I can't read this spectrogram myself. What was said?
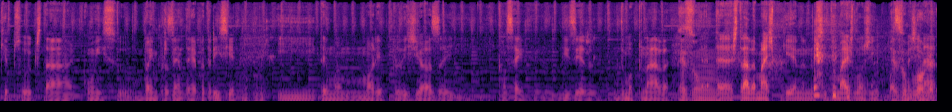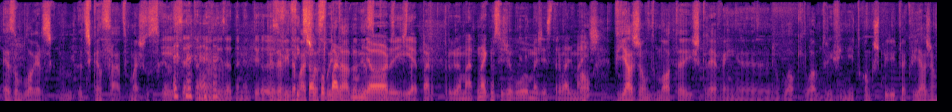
que a pessoa que está com isso bem presente é a Patrícia uhum. e tem uma memória prodigiosa e consegue dizer de uma penada um... a, a, estrada mais pequena, no sítio mais longínquo que possa és um imaginar. Blogger, és um blogger descansado, mais sossegado. Exatamente, exatamente. Eu Tens a vida mais só facilitada com a parte melhor e a parte de programar. Não é que não seja boa, mas esse trabalho mais... Bom, viajam de moto e escrevem uh, no blog Quilómetro Infinito. Com que espírito é que viajam?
